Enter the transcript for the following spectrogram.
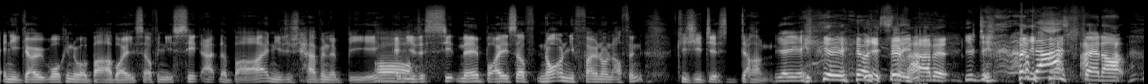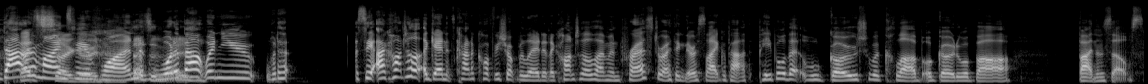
and you go walk into a bar by yourself and you sit at the bar and you're just having a beer and Oh. you're just sitting there by yourself, not on your phone or nothing, because you're just done. yeah, yeah, yeah. yeah honestly. had it. You've just, you're just fed up. That That's reminds so me of one. That's What about when you what? A, see, I can't tell. Again, it's kind of coffee shop related. I can't tell if I'm impressed or I think they're a psychopath. People that will go to a club or go to a bar by themselves.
